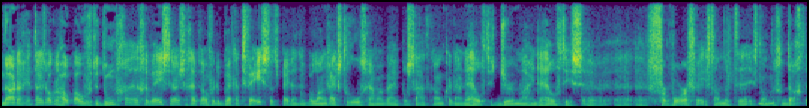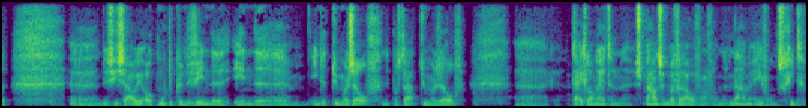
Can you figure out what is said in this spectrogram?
Nou, daar, daar, is ook een hoop over te doen geweest. Hè. Als je het hebt over de BRCA2's, dat speelt de belangrijkste rol zeg maar, bij prostaatkanker. Nou, de helft is germline, de helft is uh, uh, verworven, is dan, het, is dan mm -hmm. de gedachte. dus die zou je ook moeten kunnen vinden in de, in de tumor zelf, in de prostaattumor zelf. tijdlang heeft een Spaanse mevrouw, waarvan de naam even ontschiet,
